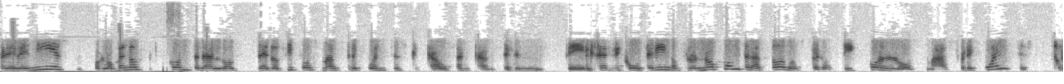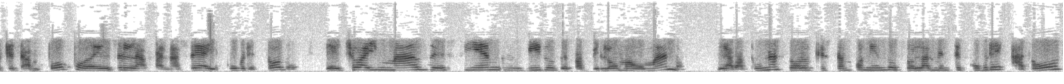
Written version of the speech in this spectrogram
prevenir, por lo menos contra los serotipos más frecuentes que causan cáncer, del cervicouterino, pero no contra todos, pero sí con los más frecuentes, porque tampoco es la panacea y cubre todo. De hecho, hay más de 100 virus de papiloma humano. La vacuna solo que están poniendo solamente cubre a dos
